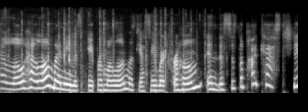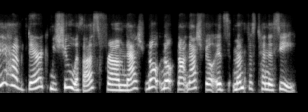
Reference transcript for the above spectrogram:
Hello, hello. My name is April Malone with Yes I Work for Home, and this is the podcast. Today I have Derek Michu with us from Nash. No, no, not Nashville. It's Memphis, Tennessee.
